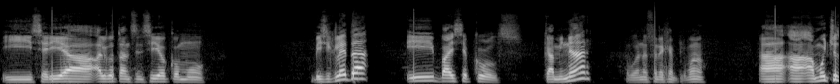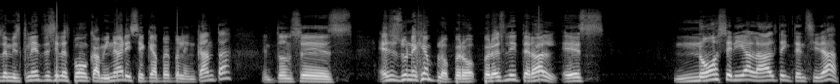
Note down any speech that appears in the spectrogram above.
Y sería algo tan sencillo como bicicleta y bicep curls. Caminar, bueno, es un ejemplo. Bueno, a, muchos de mis clientes sí les pongo caminar y sé que a Pepe le encanta. Entonces, ese es un ejemplo, pero, pero es literal, es no sería la alta intensidad.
